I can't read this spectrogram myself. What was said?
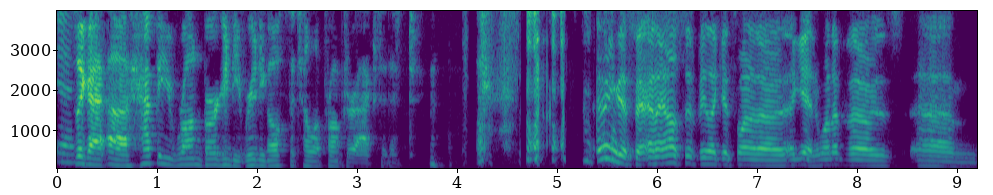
Yeah. It's like a, a happy Ron Burgundy reading off the teleprompter accident. I think that's fair. And I also feel like it's one of those, again, one of those um,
